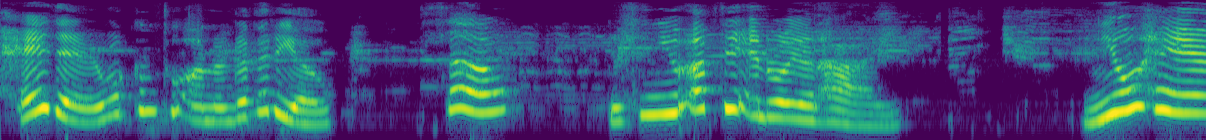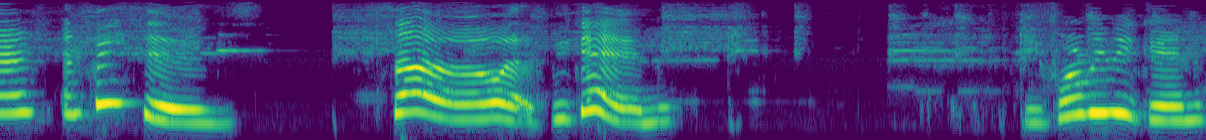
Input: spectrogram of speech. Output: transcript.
Hey there, welcome to another video. So, there's a new update in Royale High. New hair and faces. So, let's begin. Before we begin,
